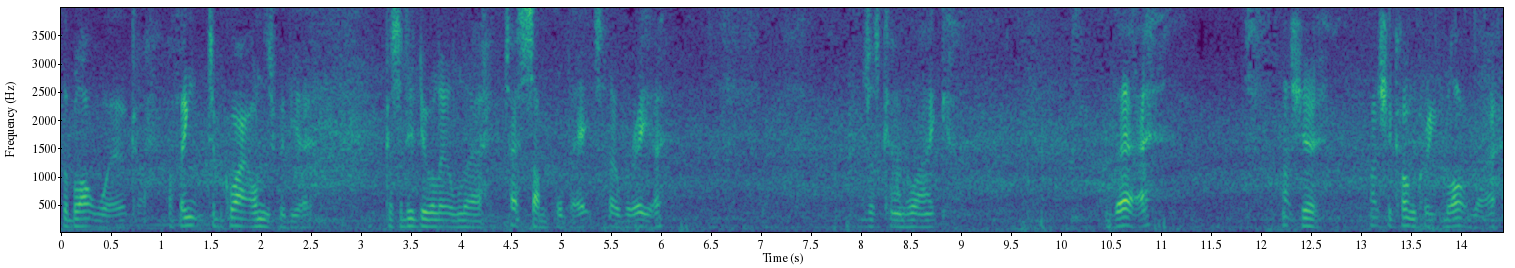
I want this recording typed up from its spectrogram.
the block work I think to be quite honest with you because I did do a little uh, test sample bit over here. Just kind of like there. That's your that's your concrete block there.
